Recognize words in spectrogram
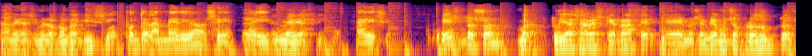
Ah, mira, si me lo pongo aquí, sí. Póntela en medio, sí, ahí, En medio, sí. ahí sí. Estos son, bueno, tú ya sabes que Razer eh, nos envía muchos productos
